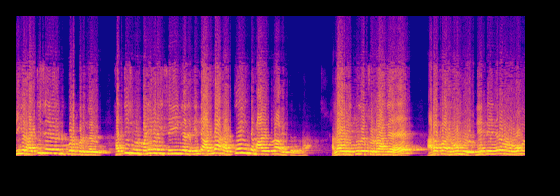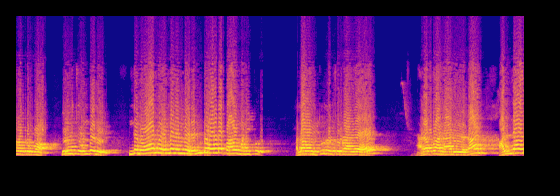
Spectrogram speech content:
நீங்கள் ஹஜ்ஜி செய்வதற்கு புறப்படுங்கள் ஹஜ்ஜி சும பணிகளை செய்யுங்கள் என்று அல்லாஹ் ஹஜ்ஜை இந்த மாதத்துல தான் வைத்திருக்கிறான் தூதர் சொல்றாங்க அரப்பா நோம்பு. நேற்றைய தினம் நம்ம நோம்பு நோட்டிருப்போம். தொழுவிச்சு ஒன்பது. இந்த நோம்பு என்ன நன்மை ரெண்டு வருட பாவ மன்னிப்பு. அல்லாஹ்வுடைய தூதர் சொல்றாங்க அரப்பா நாளில தான் அல்லாஹ்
